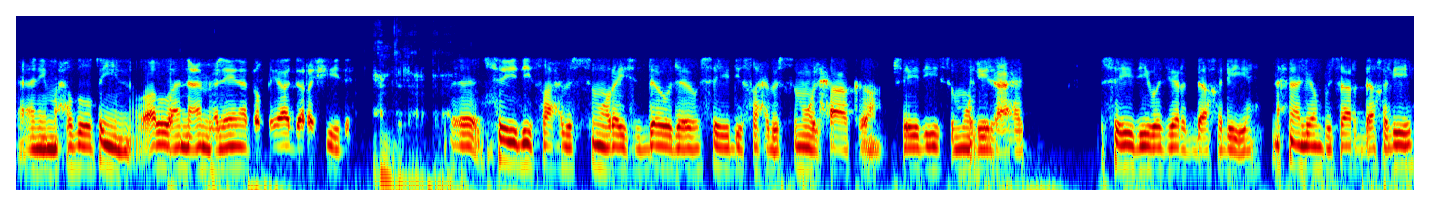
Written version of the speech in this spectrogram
يعني محظوظين. والله أنعم علينا بقيادة رشيدة. الحمد لله رب العالمين. آه، سيدي صاحب السمو رئيس الدولة وسيدي صاحب السمو الحاكم سيدي سمو ولي العهد وسيدي وزير الداخلية. نحن اليوم بوزارة الداخلية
